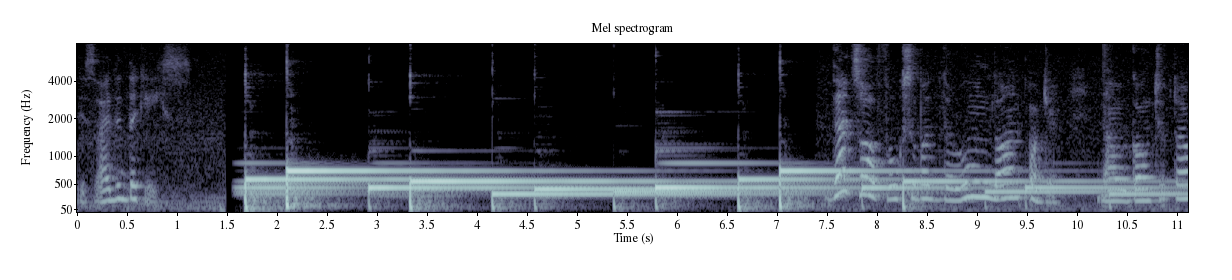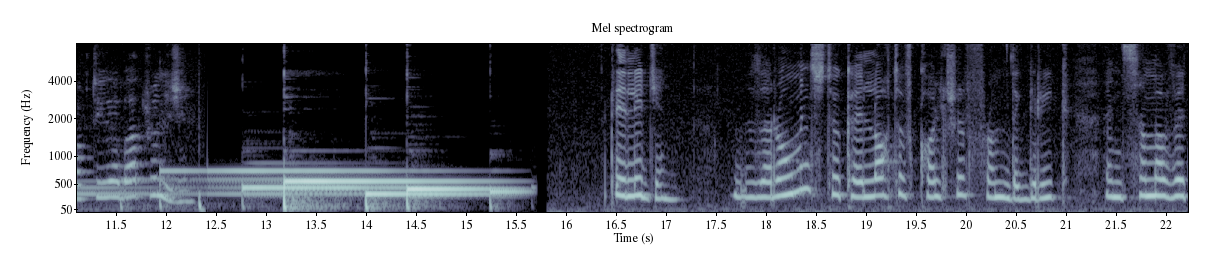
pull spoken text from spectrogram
decided the case? That's all, folks, about the Roman law and order. Now we're going to talk to you about religion. Religion. The Romans took a lot of culture from the Greek, and some of it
